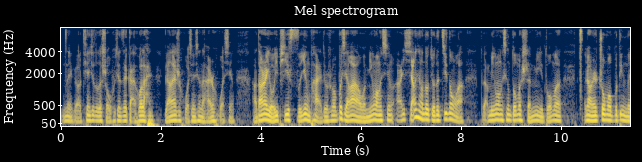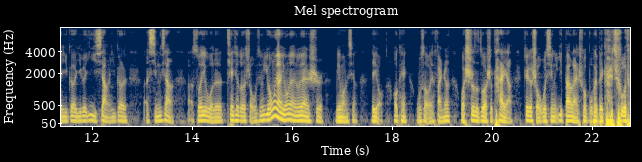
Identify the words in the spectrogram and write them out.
那个天蝎座的守护星再改回来，原来是火星，现在还是火星啊。当然有一批死硬派就是说不行啊，我冥王星啊，一想想都觉得激动啊，对？冥王星多么神秘，多么让人捉摸不定的一个一个。意象一个呃形象啊，所以我的天蝎座的守护星永远永远永远是冥王星，也有 OK 无所谓，反正我狮子座是太阳，这个守护星一般来说不会被开除的，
